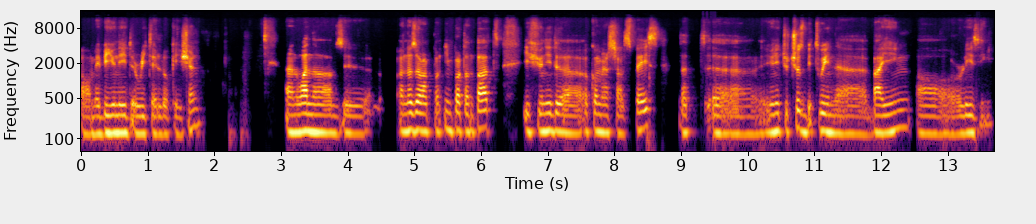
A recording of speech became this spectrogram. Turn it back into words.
or maybe you need a retail location. And one of the another important part, if you need a, a commercial space, that uh, you need to choose between uh, buying or leasing.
